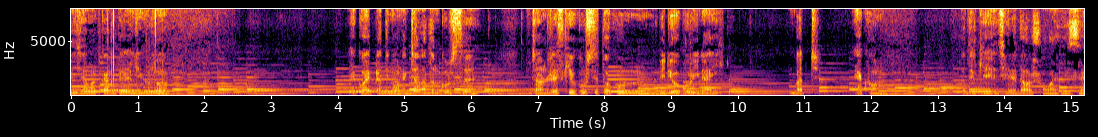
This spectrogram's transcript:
এই যে আমার কাঠবিড়ালিগুলো কয়েকটা দিন অনেক জ্বালাতন করছে। যখন রেস্কিউ করছি তখন ভিডিও করি নাই বাট এখন ওদেরকে ছেড়ে দেওয়ার সময় হয়েছে।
